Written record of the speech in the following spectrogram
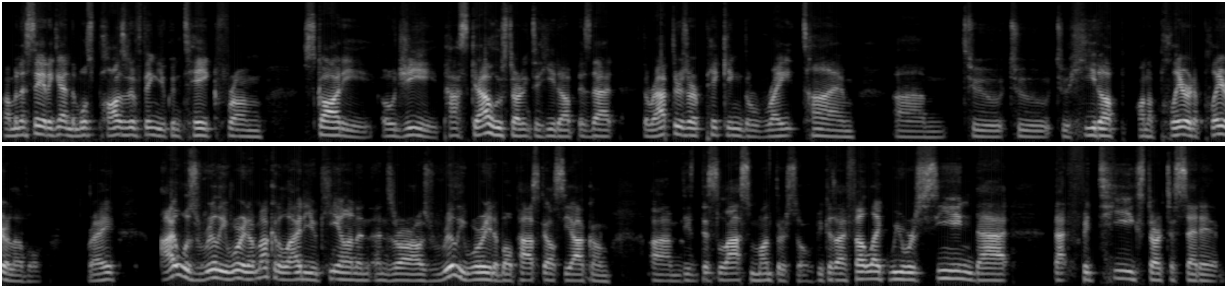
I'm going to say it again: the most positive thing you can take from Scottie, OG, Pascal, who's starting to heat up, is that the Raptors are picking the right time um, to to to heat up on a player to player level, right? I was really worried. I'm not going to lie to you, Keyane and, and Zarar. I was really worried about Pascal Siakam um, th- this last month or so because I felt like we were seeing that that fatigue start to set in.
